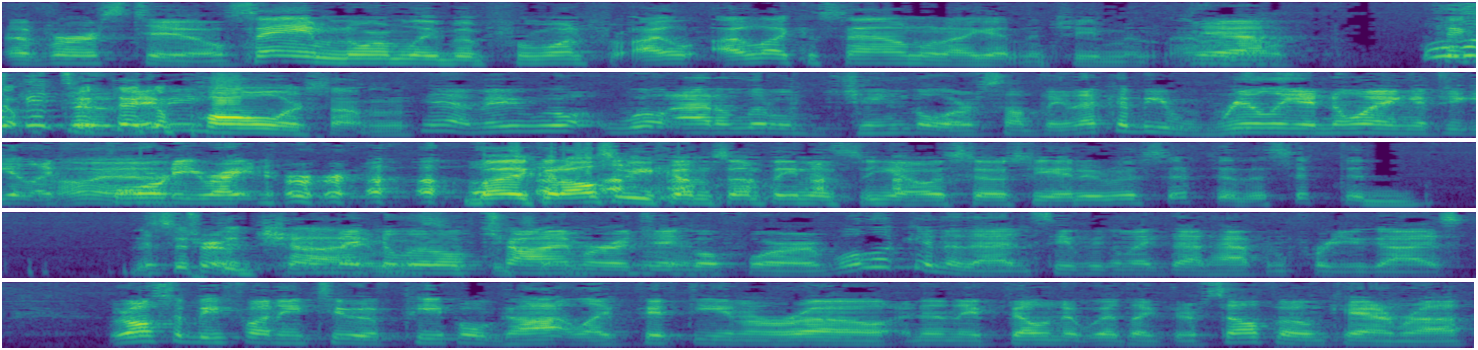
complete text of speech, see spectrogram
averse to. Same normally, but for one, for, I, I like a sound when I get an achievement. I don't Yeah. know. We'll take look a, into it. take maybe. a poll or something. Yeah, maybe we'll we'll add a little jingle or something. That could be really annoying if you get like Oh, yeah. 40 right in a row. But it could also become something that's you know associated with Sifted. The Sifted, It's Assisted true. chime, We'll make a little chime chime. or a jingle for it. We'll look into that and see if we can make that happen for you guys. It would also be funny too if people got like 50 in a row and then they filmed it with like their cell phone camera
